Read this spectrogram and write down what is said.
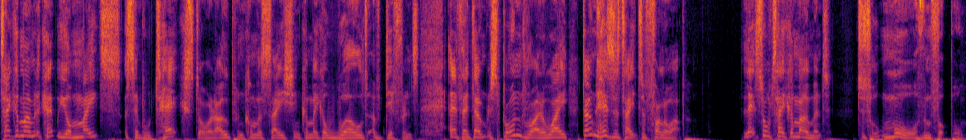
Take a moment to connect with your mates. A simple text or an open conversation can make a world of difference. And if they don't respond right away, don't hesitate to follow up. Let's all take a moment to talk more than football.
